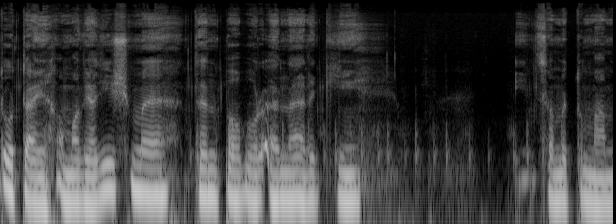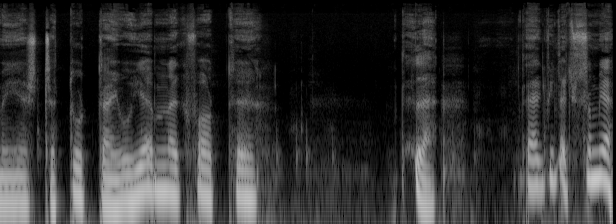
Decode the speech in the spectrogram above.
tutaj omawialiśmy ten pobór energii. I co my tu mamy jeszcze? Tutaj ujemne kwoty. Tyle. Tak jak widać, w sumie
